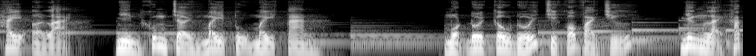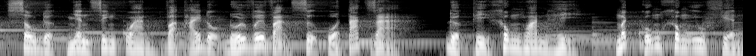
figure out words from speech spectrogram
hay ở lại, nhìn khung trời mây tụ mây tan. Một đôi câu đối chỉ có vài chữ, nhưng lại khắc sâu được nhân sinh quan và thái độ đối với vạn sự của tác giả. Được thì không hoan hỉ, mất cũng không ưu phiền,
